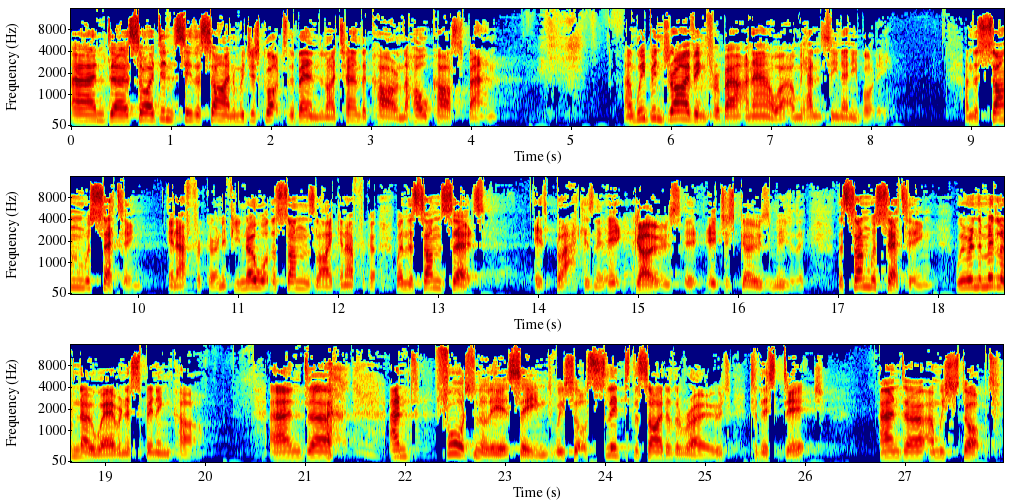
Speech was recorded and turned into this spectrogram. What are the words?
And uh, so I didn't see the sign, and we just got to the bend, and I turned the car, and the whole car span. And we'd been driving for about an hour, and we hadn't seen anybody. And the sun was setting in Africa. And if you know what the sun's like in Africa, when the sun sets, it's black, isn't it? It goes. It, it just goes immediately. The sun was setting. We were in the middle of nowhere in a spinning car. And, uh, and fortunately, it seemed, we sort of slid to the side of the road to this ditch, and, uh, and we stopped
